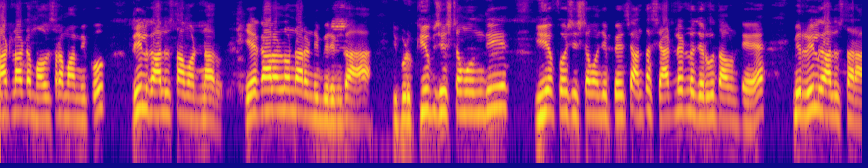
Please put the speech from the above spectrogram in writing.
మాట్లాడడం అవసరమా మీకు? రీల్ కాలుస్తామంటున్నారు ఏ కాలంలో ఉన్నారండి మీరు ఇంకా? ఇప్పుడు క్యూబ్ సిస్టమ్ ఉంది యుఎఫ్ఓ సిస్టమ్ అని చెప్పేసి అంత శాటిలైట్లో జరుగుతూ ఉంటే మీరు రీల్ కాలుస్తారా?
